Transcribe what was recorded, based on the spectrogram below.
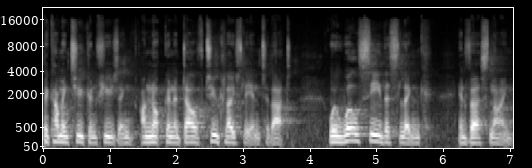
becoming too confusing, I'm not going to delve too closely into that. We will see this link in verse 9.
